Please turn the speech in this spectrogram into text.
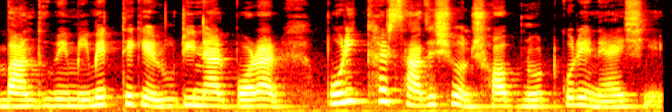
বান্ধবী মিমের থেকে রুটিন আর পড়ার পরীক্ষার সাজেশন সব নোট করে নেয় সে।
